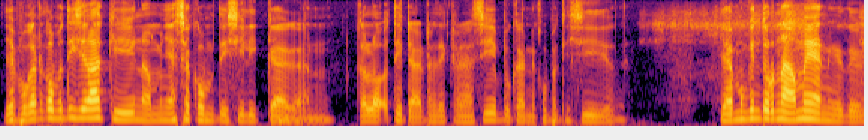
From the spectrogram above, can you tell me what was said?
ya bukan kompetisi lagi, namanya sekompetisi liga kan. Kalau tidak ada degradasi bukan kompetisi. gitu. Ya mungkin turnamen gitu.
